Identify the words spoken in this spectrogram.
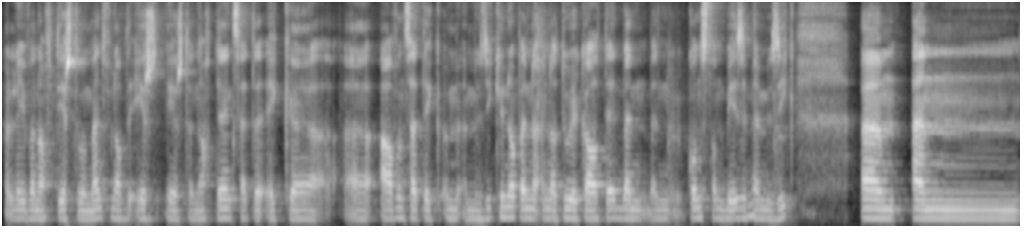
alleen vanaf het eerste moment, vanaf de eerste, eerste nacht, denk ik, zette ik, uh, uh, avond zette ik een, een muziekje op en, en, dat doe ik altijd, ben, ben constant bezig met muziek. Um, en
